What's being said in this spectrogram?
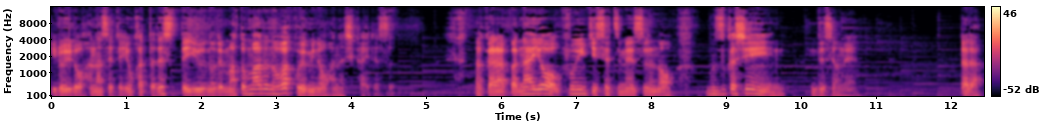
いろいろ話せてよかったですっていうのでまとまるのが暦のお話し会です。だからやっぱ内容、雰囲気説明するの難しいんですよね。ただ、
